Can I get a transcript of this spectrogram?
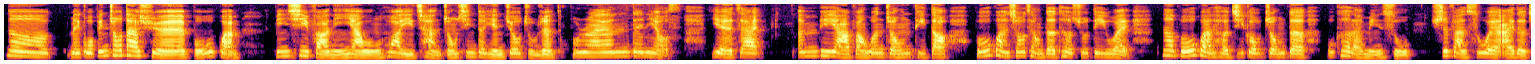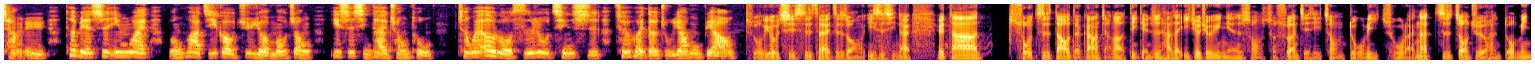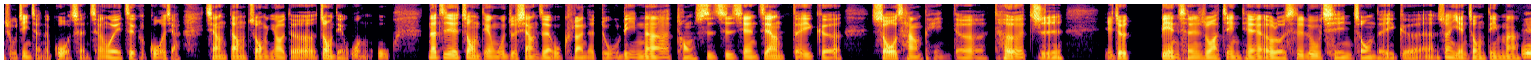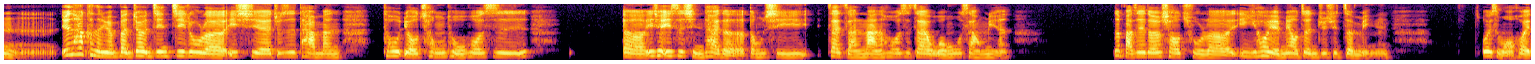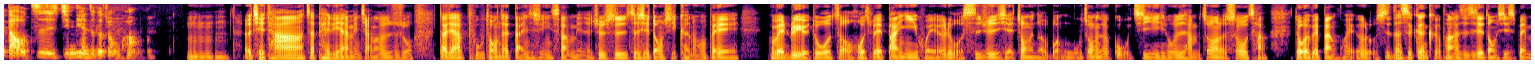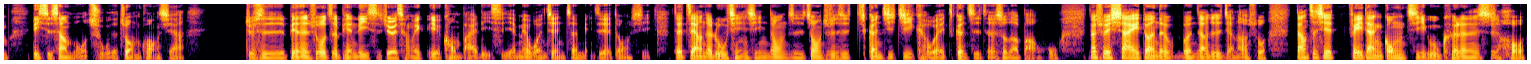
那美国宾州大学博物馆宾夕法尼亚文化遗产中心的研究主任 Brian Daniels 也在。NPR 访问中提到博物馆收藏的特殊地位。那博物馆和机构中的乌克兰民俗是反苏维埃的场域，特别是因为文化机构具有某种意识形态冲突，成为俄罗斯入侵时摧毁的主要目标。说，尤其是在这种意识形态，因为大家。所知道的，刚刚讲到的地点，就是他在一九九一年的时候从苏联解体中独立出来，那之中就有很多民主进展的过程，成为这个国家相当重要的重点文物。那这些重点物就象征乌克兰的独立。那同时之间，这样的一个收藏品的特质，也就变成说，今天俄罗斯入侵中的一个算眼中钉吗？嗯，因为他可能原本就已经记录了一些，就是他们都有冲突，或是呃一些意识形态的东西在展览，或是在文物上面。那把这些都消除了，以后也没有证据去证明为什么会导致今天这个状况。嗯嗯嗯，而且他在佩里里面讲到，就是说，大家普通在担心上面的，就是这些东西可能会被会被掠夺走，或是被搬移回俄罗斯，就是一些重要的文物、重要的古迹，或者他们重要的收藏，都会被搬回俄罗斯。但是更可怕的是，这些东西是被历史上抹除的状况下。就是变成说，这片历史就会成为一个空白历史，也没有文件证明这些东西。在这样的入侵行动之中，就是更岌岌可危，更值得受到保护。那所以下一段的文章就是讲到说，当这些飞弹攻击乌克兰的时候，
